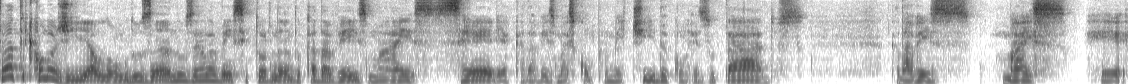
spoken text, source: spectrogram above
Então a tricologia ao longo dos anos ela vem se tornando cada vez mais séria, cada vez mais comprometida com resultados, cada vez mais é,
